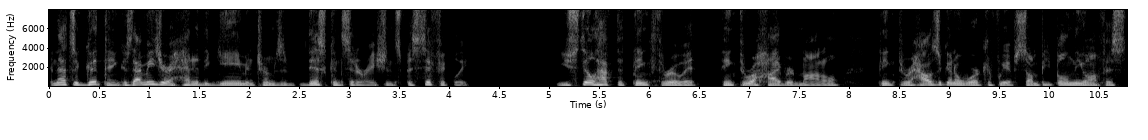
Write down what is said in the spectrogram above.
And that's a good thing because that means you're ahead of the game in terms of this consideration specifically. You still have to think through it think through a hybrid model. Think through how's it going to work if we have some people in the office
